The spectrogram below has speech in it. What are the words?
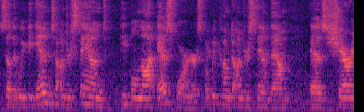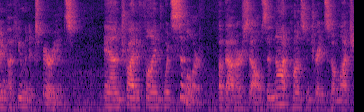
so that we begin to understand people not as foreigners, but we come to understand them as sharing a human experience and try to find what's similar about ourselves and not concentrate so much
